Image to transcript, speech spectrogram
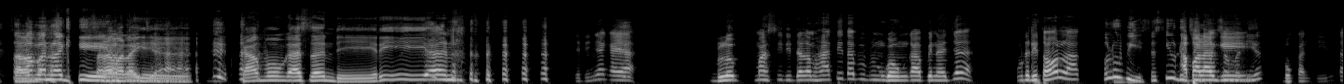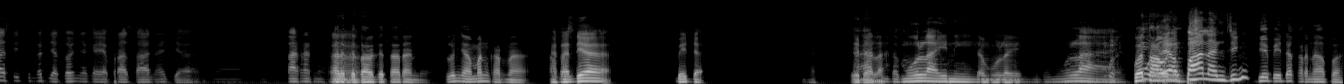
Salaman lagi. Salaman lagi. Kamu nggak sendirian. Jadinya kayak belum masih di dalam hati tapi belum gue ungkapin aja udah ditolak. Oh lu bisa sih udah cinta Apalagi sama dia? bukan cinta sih sebenarnya jatuhnya kayak perasaan aja. Ada getaran ya. Ada Ah. getar-getaran ya. Lu nyaman karena Karena apa sih? dia beda. Ya udahlah. Kan, udah mulai nih. Udah mulai. Udah mulai. Gua tahu Mulai apaan anjing? Dia beda karena apa?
